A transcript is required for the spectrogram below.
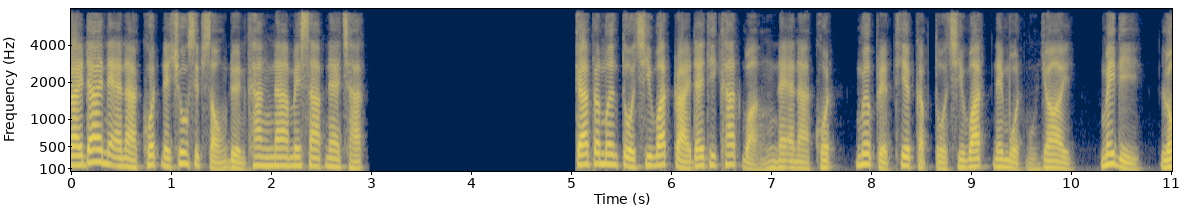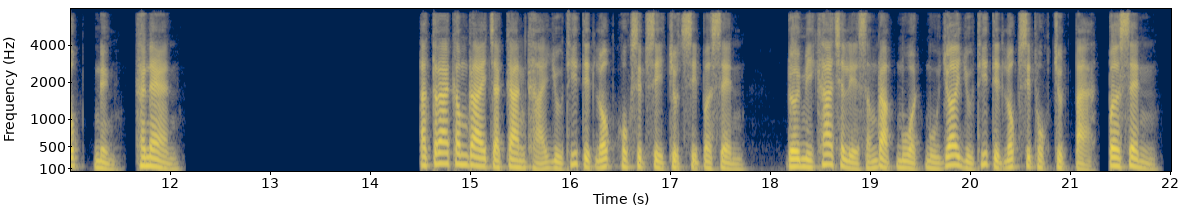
รายได้ในอนาคตในช่วง 12 เดือนข้างหน้าไม่ทราบแน่ชัด การประเมินตัวชี้วัดรายได้ที่คาดหวังในอนาคตเมื่อเปรียบเทียบกับตัวชี้วัดในหมวดหมู่ย่อย ไม่ดี ลบ 1 คะแนน อัตรากำไรจากการขายอยู่ที่ติดลบ 64.4%โดยมีค่าเฉลี่ยสำหรับหมวดหมู่ย่อยอยู่ที่ติดลบ 16.8%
